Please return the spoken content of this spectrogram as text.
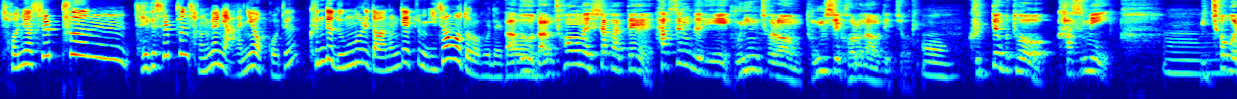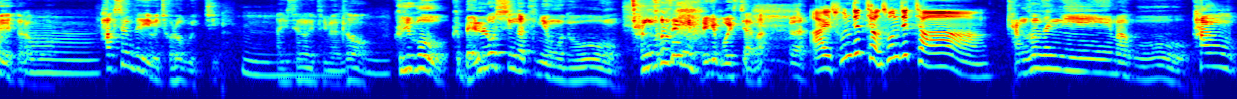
전혀 슬픈 되게 슬픈 장면이 아니었거든. 근데 눈물이 나는 게 좀 이상하더라고 내가. 나도 난 처음에 시작할 때 학생들이 군인처럼 동시에 걸어 나올 때 있죠. 어. 그때부터 가슴이 음. 미쳐버리겠더라고. 음. 학생들이 왜 저러고 있지? 음. 아, 이 생각이 들면서 음. 그리고 그 멜로씬 같은 경우도 장 선생님 되게 멋있지 않아? 아이 손지창 손지창. 장 선생님하고 팡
